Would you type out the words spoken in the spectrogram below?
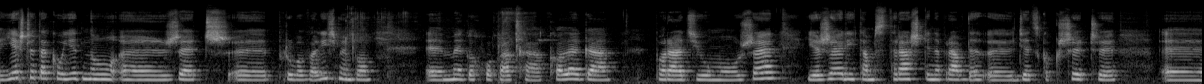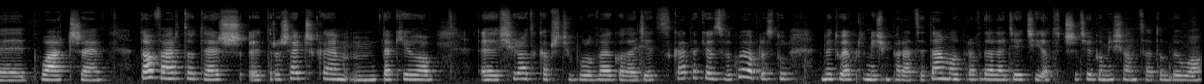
Jeszcze taką jedną rzecz próbowaliśmy, bo mego chłopaka kolega poradził mu, że jeżeli tam strasznie naprawdę dziecko krzyczy, płacze, to warto też troszeczkę mm, takiego środka przeciwbólowego dla dziecka, takiego zwykłego, po prostu my tu akurat mieliśmy paracetamol, prawda, dla dzieci od trzeciego miesiąca to było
